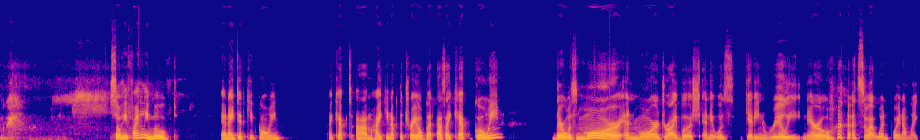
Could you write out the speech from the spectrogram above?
Okay. So he finally moved, and I did keep going. I kept um, hiking up the trail, but as I kept going, there was more and more dry bush, and it was getting really narrow. so at one point, I'm like,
